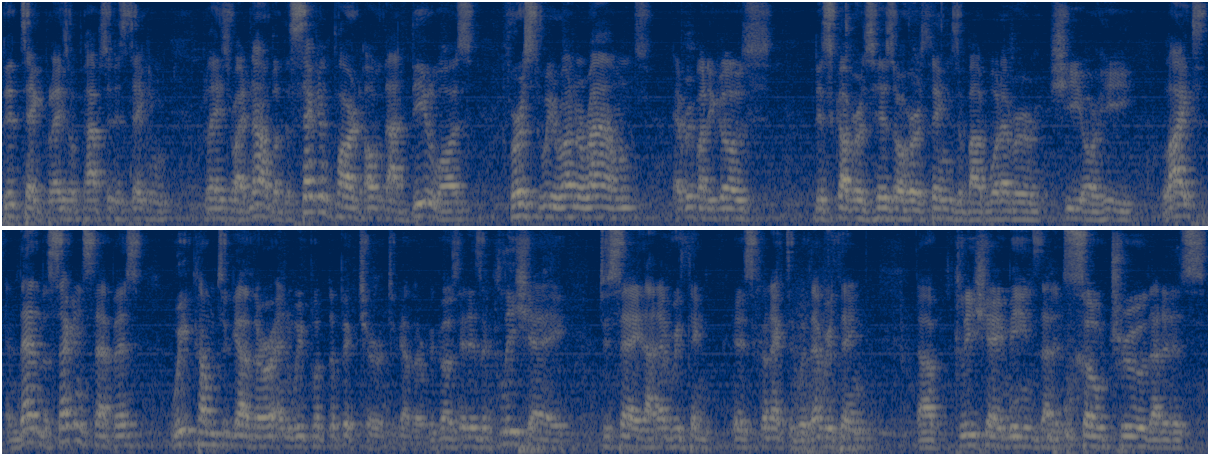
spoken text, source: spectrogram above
did take place, or perhaps it is taking place right now. But the second part of that deal was, first we run around, everybody goes, discovers his or her things about whatever she or he likes, and then the second step is, we come together and we put the picture together, because it is a cliche to say that everything is connected with everything. Uh, cliche means that it's so true that it is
